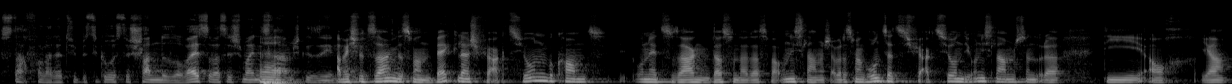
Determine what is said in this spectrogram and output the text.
Starfaller, der Typ ist die größte Schande, so, weißt du, was ich meine, islamisch gesehen. Aber ich würde sagen, dass man Backlash für Aktionen bekommt, ohne jetzt zu sagen, das und das war unislamisch, aber dass man grundsätzlich für Aktionen, die unislamisch sind oder die auch, ja,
